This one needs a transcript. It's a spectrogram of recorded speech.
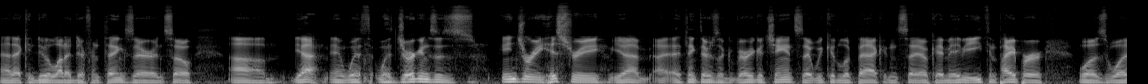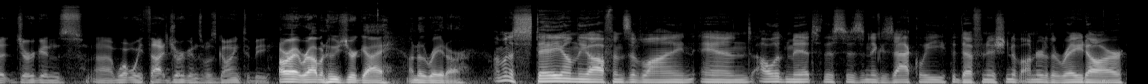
uh, that can do a lot of different things there, and so um, yeah, and with with Jurgens's injury history, yeah, I, I, think there's a very good chance that we could look back and say, okay, maybe Ethan Piper was what Jurgens, uh, what we thought Jurgens was going to be. All right, Robin, who's your guy under the radar? I'm going to stay on the offensive line, and I'll admit this isn't exactly the definition of under the radar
